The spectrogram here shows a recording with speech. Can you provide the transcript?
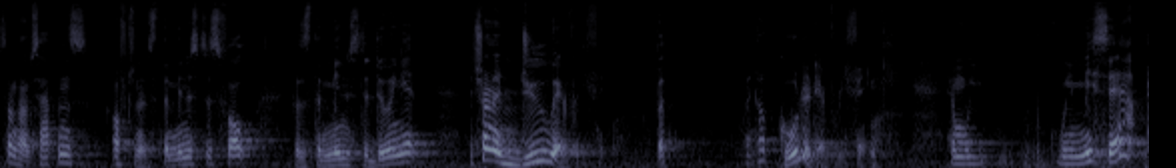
Sometimes happens. Often it's the minister's fault because it's the minister doing it. They're trying to do everything, but we're not good at everything. And we, we miss out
